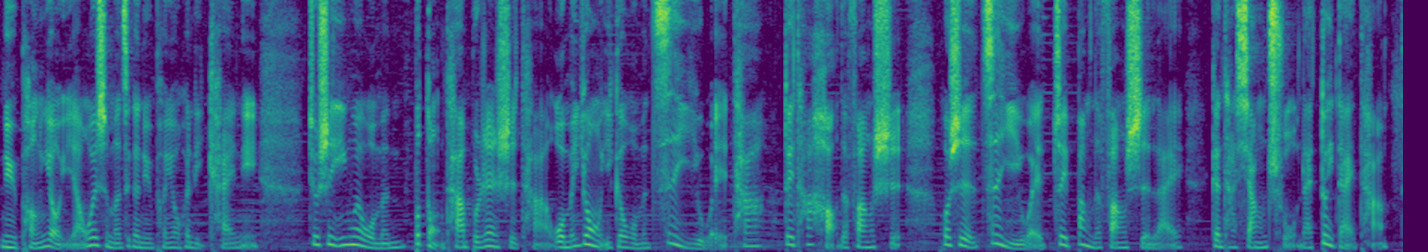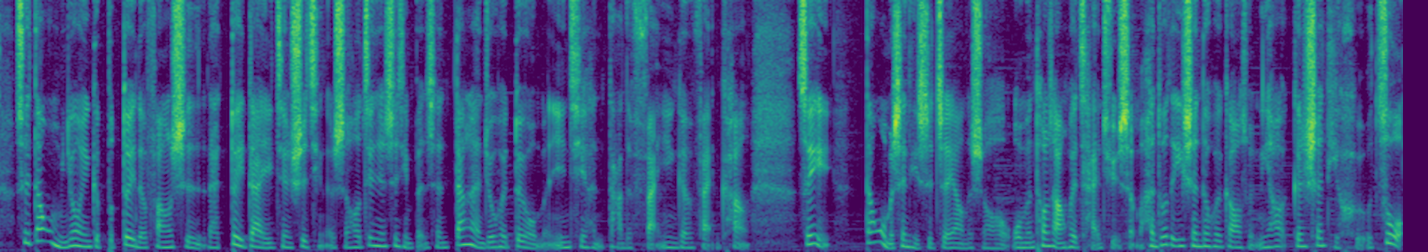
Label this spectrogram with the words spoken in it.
女朋友一样，为什么这个女朋友会离开你？就是因为我们不懂她，不认识她，我们用一个我们自以为她对她好的方式，或是自以为最棒的方式来跟他相处，来对待他。所以，当我们用一个不对的方式来对待一件事情的时候，这件事情本身当然就会对我们引起很大的反应跟反抗。所以，当我们身体是这样的时候，我们通常会采取什么？很多的医生都会告诉你，你要跟身体合作。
